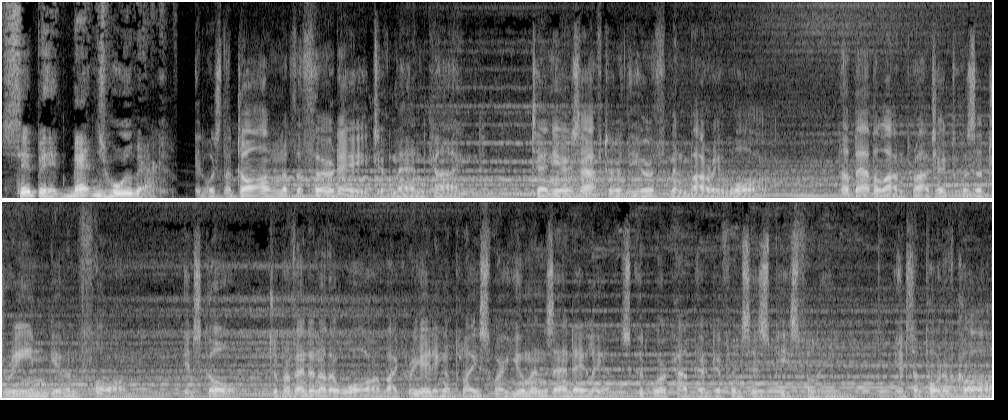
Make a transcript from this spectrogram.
Simpelthen mandens hovedværk. It was the dawn of the third age of mankind, ten years after the Earth-Minbari War. The Babylon Project was a dream given form. Its goal, to prevent another war by creating a place where humans and aliens could work out their differences peacefully. It's a port of call,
